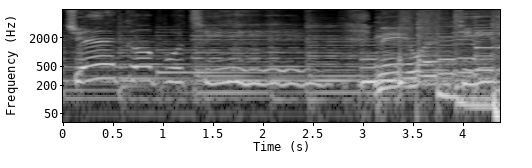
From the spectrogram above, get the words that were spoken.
绝口不提，没问题。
